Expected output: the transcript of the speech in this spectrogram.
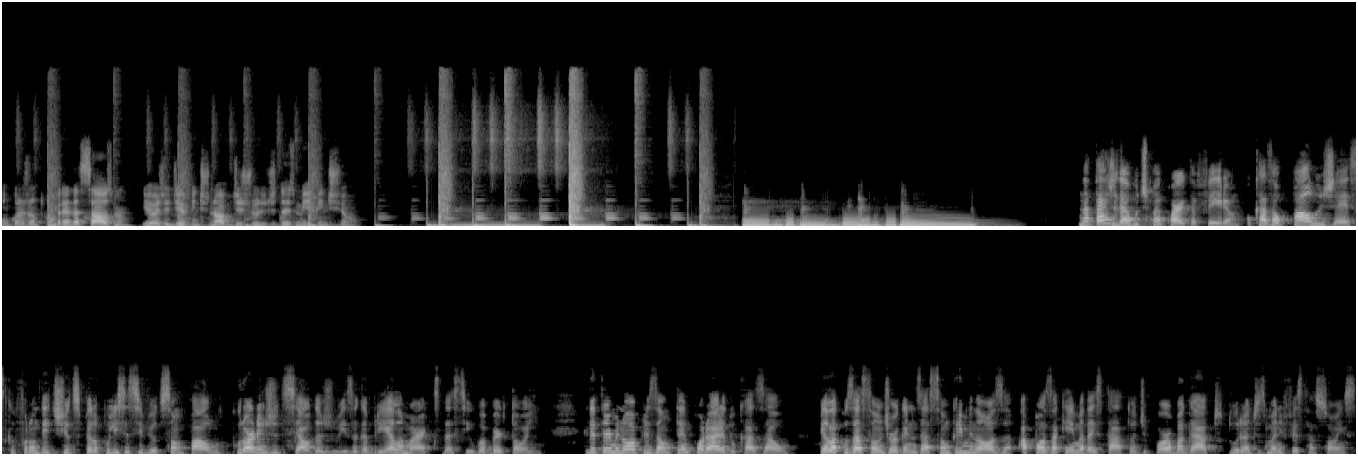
em conjunto com Brenda Salzman, e hoje é dia 29 de julho de 2021. Na tarde da última quarta-feira, o casal Paulo e Jéssica foram detidos pela Polícia Civil de São Paulo por ordem judicial da juíza Gabriela Marques da Silva Bertoli, que determinou a prisão temporária do casal pela acusação de organização criminosa após a queima da estátua de Borba Gato durante as manifestações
